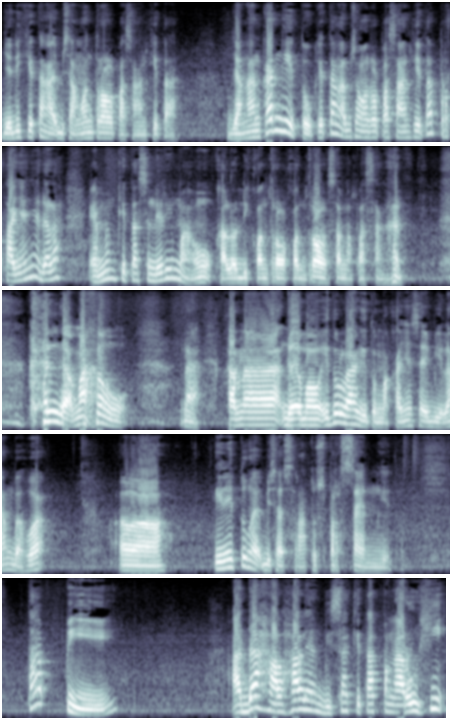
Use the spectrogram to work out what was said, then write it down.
Jadi kita nggak bisa ngontrol pasangan kita. Jangankan gitu, kita nggak bisa ngontrol pasangan kita. Pertanyaannya adalah, emang kita sendiri mau kalau dikontrol-kontrol sama pasangan? kan nggak mau. Nah, karena nggak mau itulah gitu, makanya saya bilang bahwa uh, ini tuh nggak bisa 100% gitu. Tapi ada hal-hal yang bisa kita pengaruhi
